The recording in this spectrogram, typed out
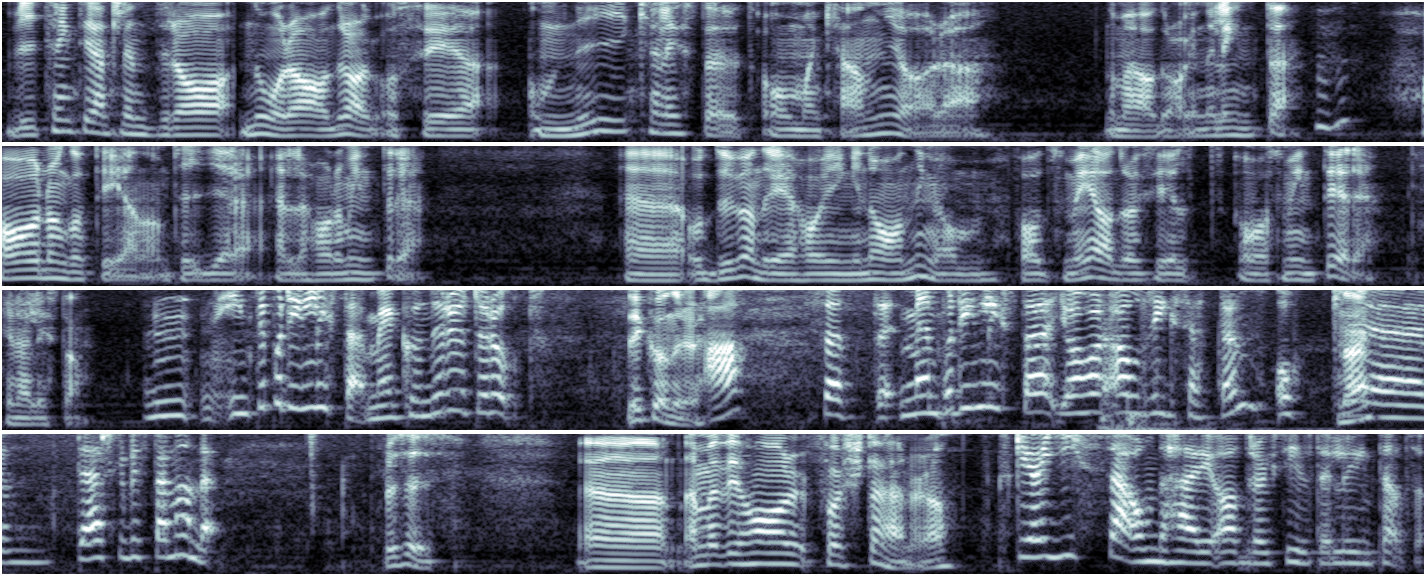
Vi tänkte egentligen dra några avdrag och se om ni kan lista ut om man kan göra de här avdragen eller inte. Mhm. Har de gått igenom tidigare eller har de inte det? Eh, Och du Andrea har ju ingen aning om vad som är avdragsgillt och vad som inte är det i den här listan. Mm, inte på din lista, men jag kunde RUT och ROT. Det kunde du? Ja, så att, men på din lista, jag har aldrig sett den och eh, det här ska bli spännande. Precis. Eh, nej, men vi har första här nu då. Ska jag gissa om det här är avdragsgillt eller inte alltså?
